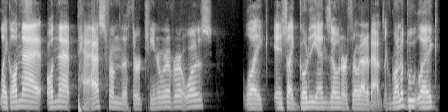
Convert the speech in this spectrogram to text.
like on that on that pass from the 13 or whatever it was. Like it's like go to the end zone or throw it out of bounds. Like run a bootleg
